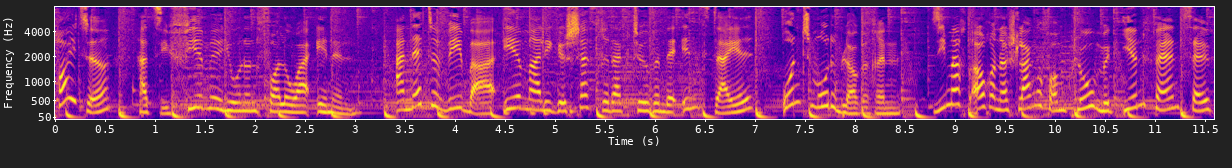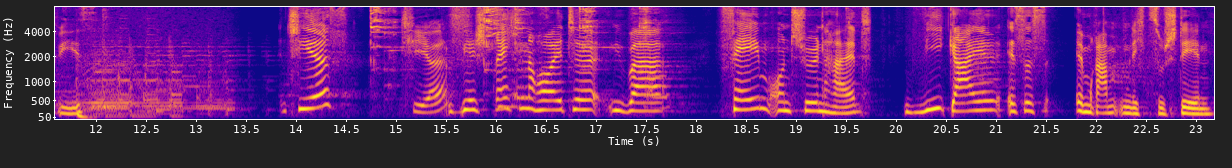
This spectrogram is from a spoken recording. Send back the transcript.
Heute hat sie 4 Millionen FollowerInnen. Annette Weber, ehemalige Chefredakteurin der InStyle und Modebloggerin. Sie macht auch in der Schlange vom Klo mit ihren Fans Selfies. Cheers. Cheers. Wir sprechen heute über Fame und Schönheit. Wie geil ist es, im Rampenlicht zu stehen,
